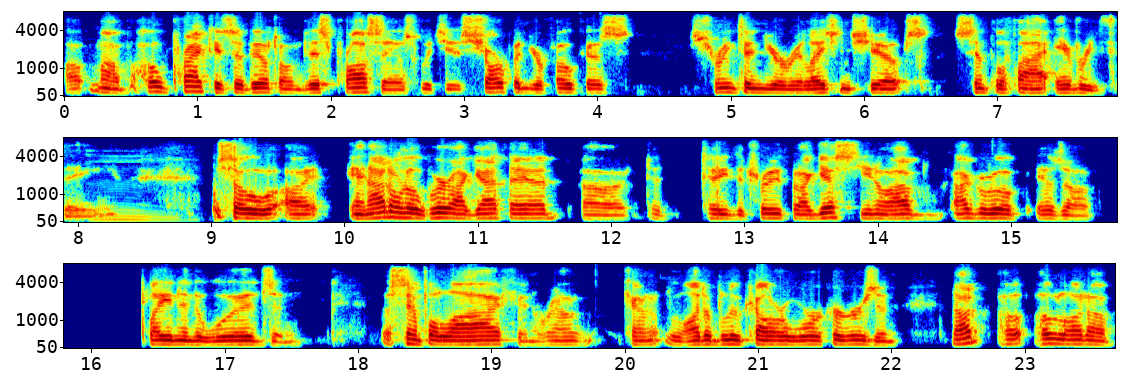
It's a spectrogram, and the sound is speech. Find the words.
uh, my whole practice is built on this process, which is sharpen your focus, strengthen your relationships, simplify everything. Mm. So, uh, and I don't know where I got that uh, to tell you the truth, but I guess you know I I grew up as a playing in the woods and a simple life and around kind of a lot of blue collar workers and not a whole lot of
